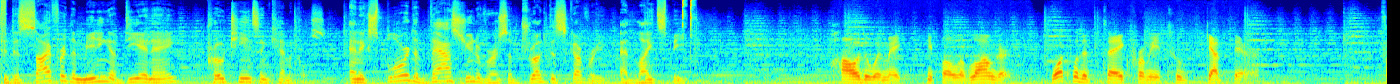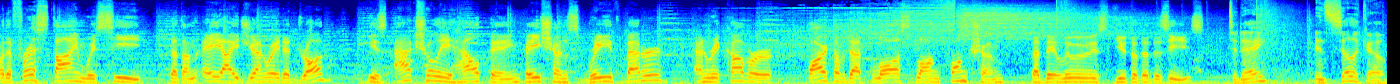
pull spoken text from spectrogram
to decipher the meaning of DNA, proteins, and chemicals, and explore the vast universe of drug discovery at light speed. How do we make people live longer? What would it take for me to get there? For the first time, we see that an AI-generated drug is actually helping patients breathe better and recover part of that lost lung function that they lose due to the disease. Today, Insilico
